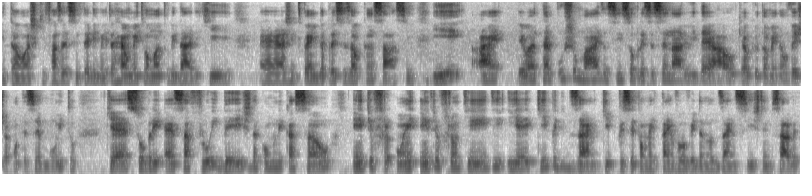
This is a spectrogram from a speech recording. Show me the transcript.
Então, acho que fazer esse entendimento é realmente uma maturidade que é, a gente ainda precisa alcançar, assim. E a, eu até puxo mais, assim, sobre esse cenário ideal, que é o que eu também não vejo acontecer muito, que é sobre essa fluidez da comunicação entre o, entre o front-end e a equipe de design, que principalmente está envolvida no design system, sabe?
